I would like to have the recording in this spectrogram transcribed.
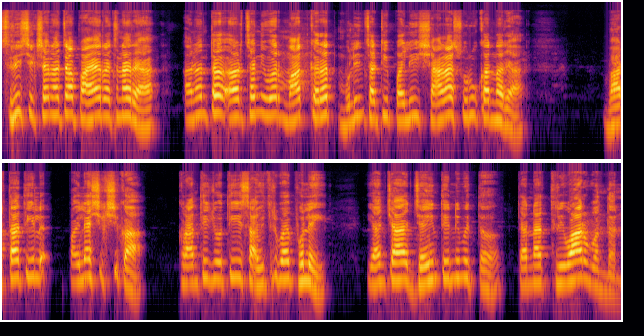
स्त्री शिक्षणाचा पाया रचणाऱ्या अनंत अडचणीवर मात करत मुलींसाठी पहिली शाळा सुरू करणाऱ्या भारतातील पहिल्या शिक्षिका क्रांतीज्योती सावित्रीबाई फुले यांच्या जयंतीनिमित्त त्यांना त्रिवार वंदन.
